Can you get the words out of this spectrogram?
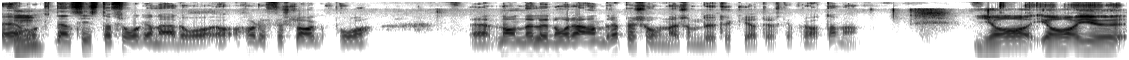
Eh, mm. Och den sista frågan är då, har du förslag på eh, någon eller några andra personer som du tycker att jag ska prata med? Ja, jag har ju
